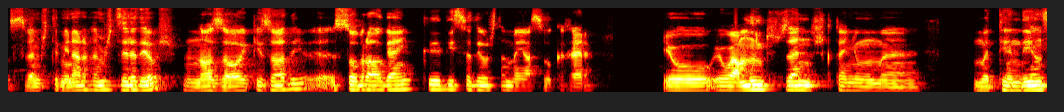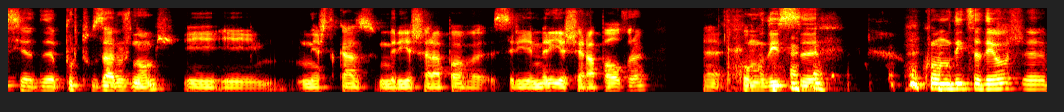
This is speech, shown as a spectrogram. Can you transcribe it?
Se vamos terminar, vamos dizer adeus, nós ao episódio, uh, sobre alguém que disse adeus também à sua carreira. Eu, eu há muitos anos que tenho uma, uma tendência de portuguesar os nomes, e, e neste caso Maria Sharapova seria Maria Sharapólvora. Como disse Como disse adeus, eh,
